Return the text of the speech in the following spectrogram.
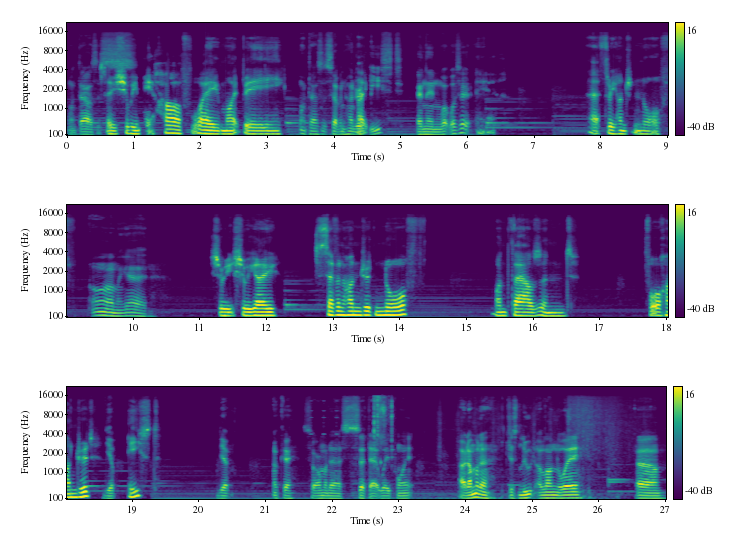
1000. So should we meet halfway? Might be 1700 Like- east, and then what was it? yeah, uh, 300 north. Oh my god. Should we should we go 700 north, 1400 Yep, east? yep. Okay, so I'm gonna set that waypoint. Alright, I'm gonna just loot along the way. Um,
